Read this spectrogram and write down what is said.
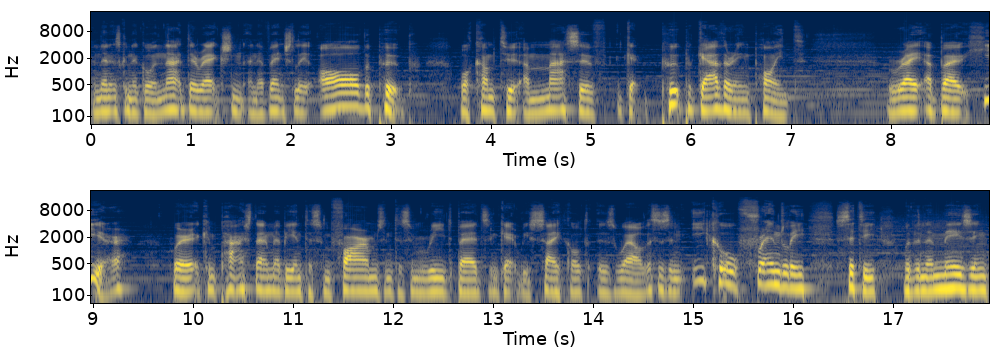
and then it's going to go in that direction and eventually all the poop will come to a massive poop gathering point right about here where it can pass down maybe into some farms, into some reed beds, and get recycled as well. This is an eco friendly city with an amazing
